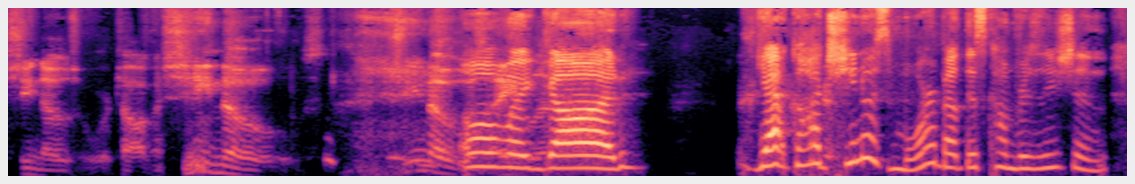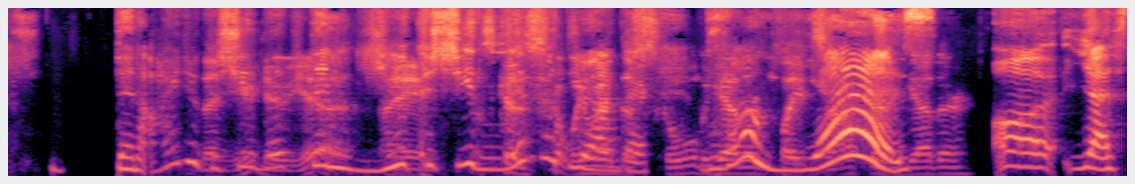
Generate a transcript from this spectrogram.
she knows what we're talking. She knows. She knows. Oh my god. Yeah, God, she knows more about this conversation than I do because she lived yeah. than you because she lives with we you out there. together, Bro, yes. together. Uh yes.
